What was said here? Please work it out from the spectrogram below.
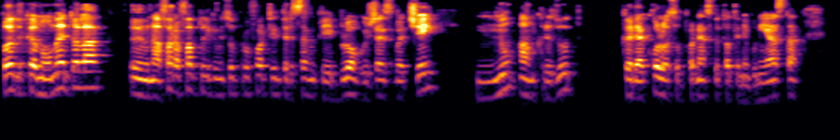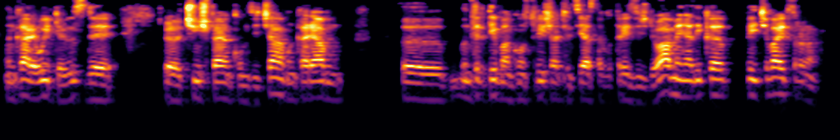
Pentru că în momentul ăla, în afara faptului că mi s-a părut foarte interesant că e blogul și a zis, bă, cei, nu am crezut că de acolo o să pornească toată nebunia asta, în care, uite, îs de uh, 15 ani, cum ziceam, în care am, uh, între timp am construit și agenția asta cu 30 de oameni, adică e ceva extraordinar.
